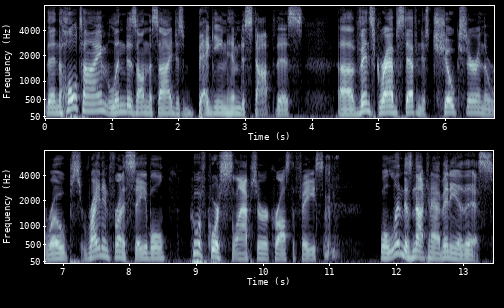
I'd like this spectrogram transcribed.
then the whole time, Linda's on the side just begging him to stop this. Uh, Vince grabs Steph and just chokes her in the ropes right in front of Sable, who of course slaps her across the face. Well, Linda's not going to have any of this.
